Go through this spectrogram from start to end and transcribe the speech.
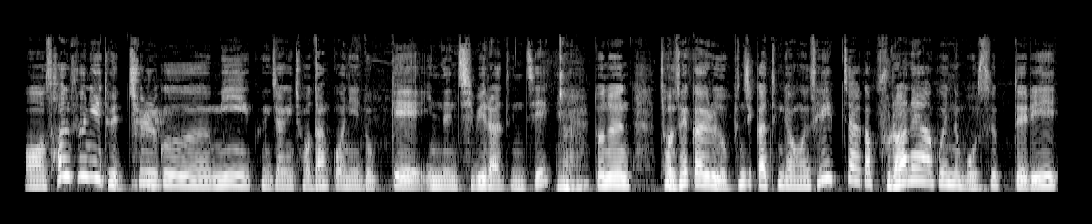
어, 선순위 대출금이 굉장히 저당권이 높게 있는 집이라든지 네. 또는 전세가율이 높은 집 같은 경우는 세입자가 불안해하고 있는 모습들이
